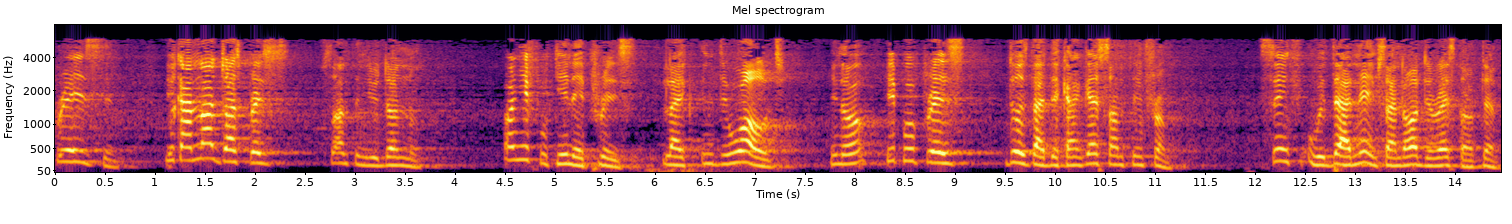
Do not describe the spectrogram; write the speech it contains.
praising. You cannot just praise something you don't know. Only in a praise. Like in the world, you know, people praise those that they can get something from. Sing with their names and all the rest of them.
